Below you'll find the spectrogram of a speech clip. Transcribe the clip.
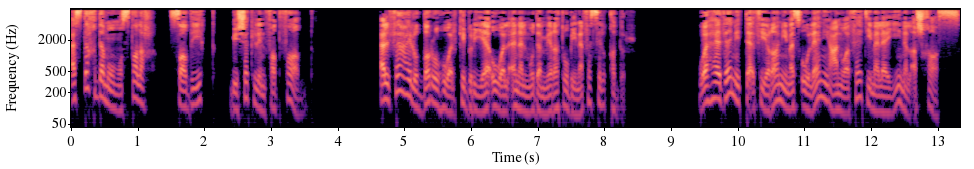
أستخدم مصطلح صديق بشكل فضفاض. الفاعل الضر هو الكبرياء والأنا المدمرة بنفس القدر. وهذان التأثيران مسؤولان عن وفاة ملايين الأشخاص.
